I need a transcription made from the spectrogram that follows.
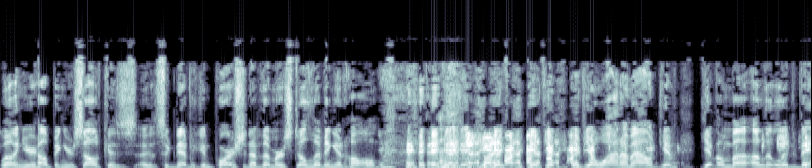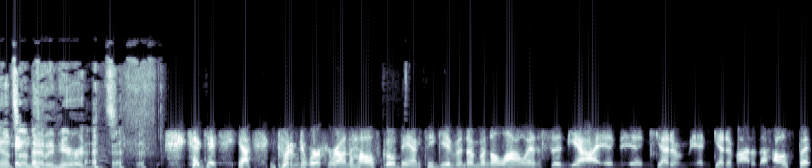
Well, and you're helping yourself because a significant portion of them are still living at home. if, you, if you want them out, give give them a, a little advance on that inheritance. Yeah, get, yeah, put them to work around the house. Go back to giving them an allowance, and yeah, and, and get them and get them out of the house. But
